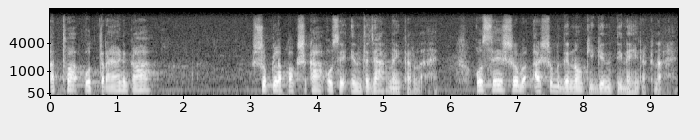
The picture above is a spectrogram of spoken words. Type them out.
अथवा उत्तरायण का, शुक्ल पक्ष का उसे इंतज़ार नहीं करना है। उसे शुभ, अशुभ दिनों की गिनती नहीं रखना है,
